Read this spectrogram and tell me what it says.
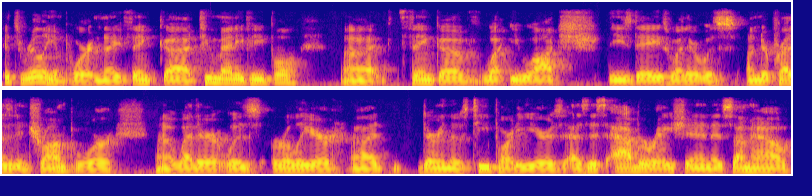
It's really important. I think uh, too many people uh, think of what you watch these days, whether it was under President Trump or uh, whether it was earlier uh, during those Tea Party years, as this aberration, as somehow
